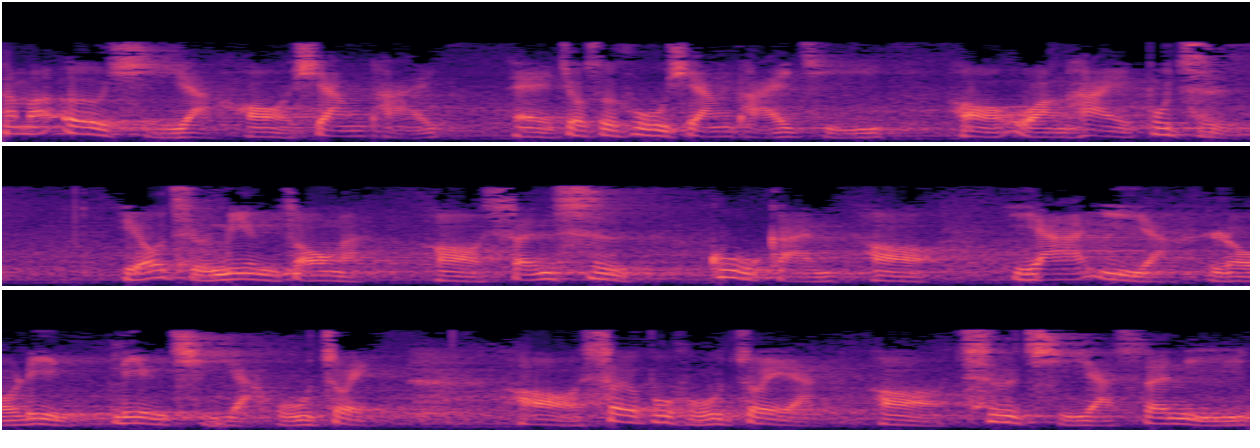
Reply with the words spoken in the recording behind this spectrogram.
那么恶习呀，哦，相排，哎，就是互相排挤，哦，枉害不止，由此命中啊，哦，神事故感，哦。压抑呀，蹂躏，令其呀无罪。哦，色不服罪啊！哦，刺其啊，生于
